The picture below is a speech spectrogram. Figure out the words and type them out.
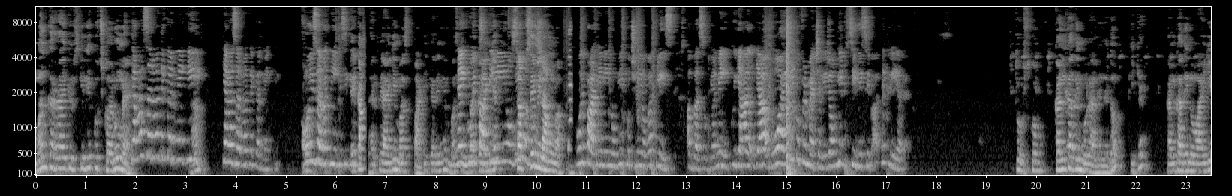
मन कर रहा है कि उसके लिए कुछ करूँ मैं। क्या ज़रूरत है करने की? हाँ? क्या ज़रूरत है करने की? और कोई ज़रूरत नहीं किसी की। घर पे आएगी मस्त पार्टी करेंगे मस्त नहीं, कोई पार्टी नहीं होगी। सबसे मिलाऊँगा। कोई पार्टी नहीं होगी कुछ नहीं होगा प्लीज़ अब बस हो गया। नहीं यहाँ या वो आएगी तो फिर मैं चली जाऊँगी। सीधी सी बात है क्लियर है। तो उसको कल का दिन बुला लेने दो ठीक है? कल का दिन वो आएगी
